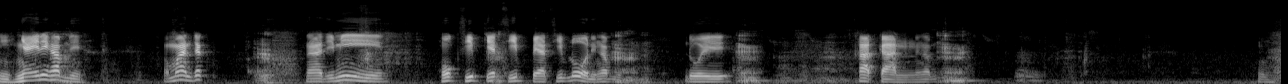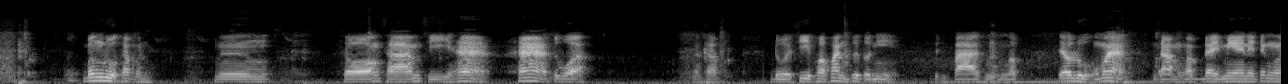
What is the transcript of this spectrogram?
นี่ไงนี่ครับนี่ ประมาณจักน่าจะมี หกสิบเจ็ดสิบแปดสิบโลนี่ครับ โดยคาดการนะครับเบิ้งลูกครับมันหนึ่งสองสามสี่ห้าห้าตัวนะครับ โดยที่พ่อพันธุ์คือตัวนี้ เป็นปลาสูงครับแต่าลูกออกมาดำครับได้แม่ในจังไง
